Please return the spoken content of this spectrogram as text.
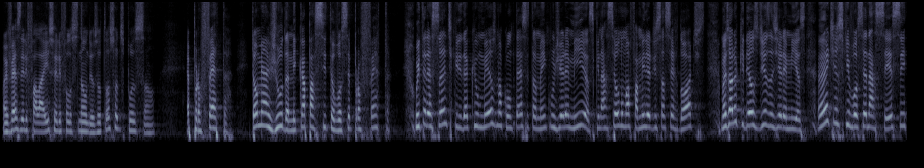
Ao invés dele falar isso, ele falou assim: Não, Deus, eu estou à sua disposição. É profeta? Então me ajuda, me capacita, eu vou ser profeta. O interessante, querido, é que o mesmo acontece também com Jeremias, que nasceu numa família de sacerdotes. Mas olha o que Deus diz a Jeremias: Antes que você nascesse,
